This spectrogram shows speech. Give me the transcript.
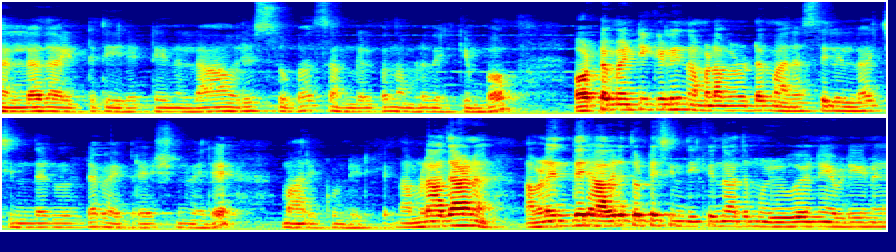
നല്ലതായിട്ട് തീരട്ടെ എന്നുള്ള ആ ഒരു ശുഭ സങ്കല്പം നമ്മൾ വെക്കുമ്പോൾ ഓട്ടോമാറ്റിക്കലി നമ്മൾ നമ്മളുടെ മനസ്സിലുള്ള ചിന്തകളുടെ വൈബ്രേഷൻ വരെ മാറിക്കൊണ്ടിരിക്കുക നമ്മൾ അതാണ് നമ്മൾ എന്ത് രാവിലെ തൊട്ട് ചിന്തിക്കുന്നു അത് മുഴുവൻ എവിടെയാണ്?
